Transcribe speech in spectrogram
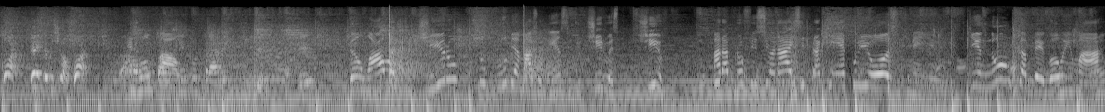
Bora, deita no chão, bora. E João Paulo. Dão aulas de tiro no Clube Amazonense de Tiro Esportivo para profissionais e para quem é curioso que nem eu, que nunca pegou em uma arma.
